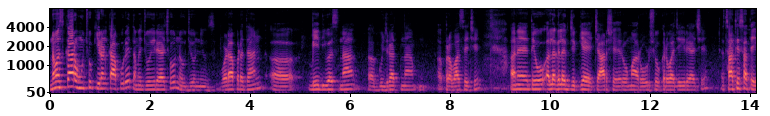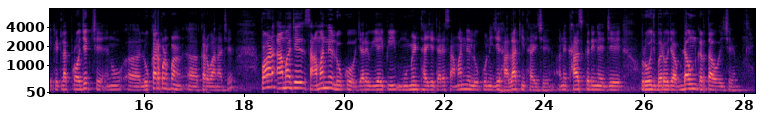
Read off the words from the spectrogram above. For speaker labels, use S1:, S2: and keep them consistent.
S1: નમસ્કાર, હું છું કિરણ કાપુરે. તમે જોઈ રહ્યા છો નવજીવન ન્યૂઝ. વડાપ્રધાન બે દિવસના ગુજરાતના પ્રવાસે છે અને તેઓ અલગ અલગ જગ્યાએ ચાર શહેરોમાં રોડ શો કરવા જઈ રહ્યા છે. સાથે સાથે કેટલાક પ્રોજેક્ટ છે, એનું લોકાર્પણ પણ કરવાના છે. પણ આમાં જે સામાન્ય લોકો, જ્યારે વીઆઈપી મુવમેન્ટ થાય છે, ત્યારે સામાન્ય લોકોની જે હાલાકી થાય છે અને ખાસ કરીને જે રોજબરોજ અપડાઉન કરતા હોય છે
